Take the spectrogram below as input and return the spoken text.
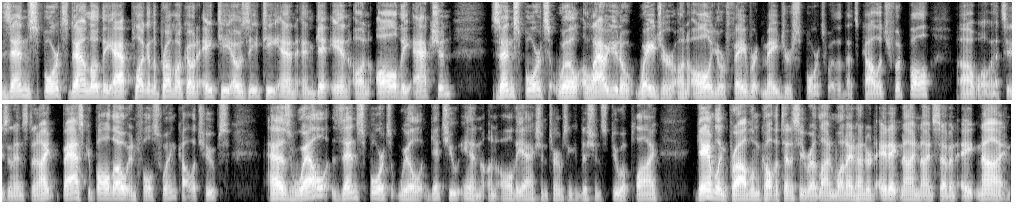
Zen Sports. Download the app, plug in the promo code ATOZTN, and get in on all the action. Zen Sports will allow you to wager on all your favorite major sports, whether that's college football. Uh, well, that season ends tonight. Basketball, though, in full swing, college hoops as well. Zen Sports will get you in on all the action. Terms and conditions do apply. Gambling problem, call the Tennessee Red Line 1 800 889 9789.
